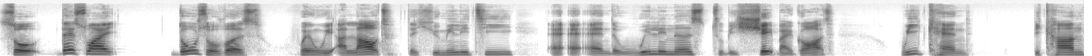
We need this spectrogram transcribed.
So that's why those of us, when we allowed the humility and, and the willingness to be shaped by God, we can become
